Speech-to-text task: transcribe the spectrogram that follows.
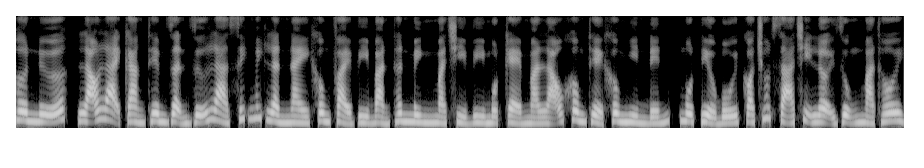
Hơn nữa, lão lại càng thêm giận dữ là xích mích lần này không phải vì bản thân mình mà chỉ vì một kẻ mà lão không thể không nhìn đến, một tiểu bối có chút giá trị lợi dụng mà thôi.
